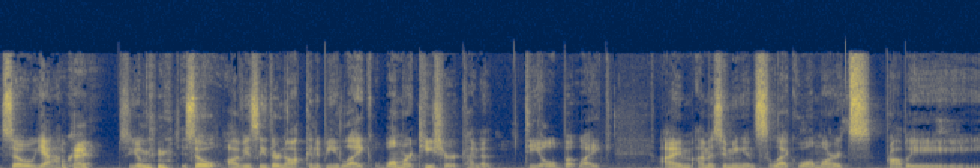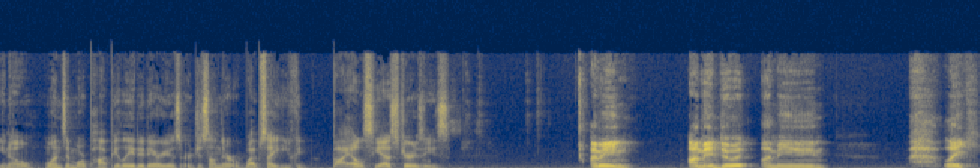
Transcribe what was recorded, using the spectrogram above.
So yeah. Okay. So you so obviously they're not going to be like Walmart T-shirt kind of deal, but like I'm I'm assuming in select WalMarts, probably you know ones in more populated areas or just on their website, you could buy LCS jerseys. I mean, I'm into it. I mean, like,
